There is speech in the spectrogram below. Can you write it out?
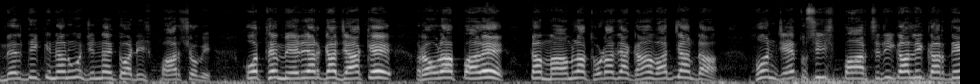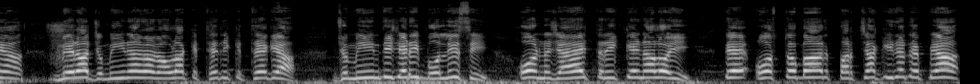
ਮਿਲਦੀ ਕਿਹਨਾਂ ਨੂੰ? ਜਿੰਨਾ ਤੁਹਾਡੀ ਸਿਫਾਰਸ਼ ਹੋਵੇ। ਉੱਥੇ ਮੇਰੇ ਵਰਗਾ ਜਾ ਕੇ ਰੌਲਾ ਪਾਲੇ ਤਾਂ ਮਾਮਲਾ ਥੋੜਾ ਜਿਹਾ ਗਾਂ ਵੱਧ ਜਾਂਦਾ। ਹੁਣ ਜੇ ਤੁਸੀਂ ਸਿਫਾਰਸ਼ ਦੀ ਗੱਲ ਹੀ ਕਰਦੇ ਆ, ਮੇਰਾ ਜ਼ਮੀਨਾਂ ਦਾ ਰੌਲਾ ਕਿੱਥੇ ਦੀ ਕਿੱਥੇ ਗਿਆ? ਜ਼ਮੀਨ ਦੀ ਜਿਹੜੀ ਬੋਲੀ ਸੀ, ਉਹ ਨਜਾਇਜ਼ ਤਰੀਕੇ ਨਾਲ ਹੋਈ ਤੇ ਉਸ ਤੋਂ ਬਾਅਦ ਪਰਚਾ ਕਿਹਦੇ ਤੇ ਪਿਆ?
